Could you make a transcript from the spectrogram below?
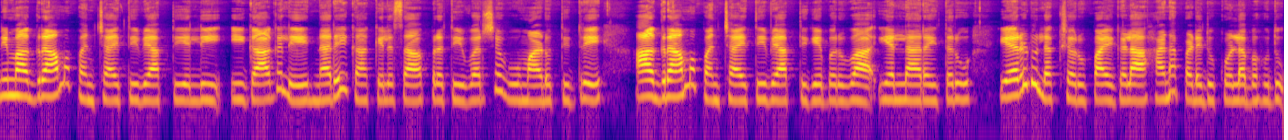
ನಿಮ್ಮ ಗ್ರಾಮ ಪಂಚಾಯಿತಿ ವ್ಯಾಪ್ತಿಯಲ್ಲಿ ಈಗಾಗಲೇ ನರೇಗಾ ಕೆಲಸ ಪ್ರತಿ ವರ್ಷವೂ ಮಾಡುತ್ತಿದ್ದರೆ ಆ ಗ್ರಾಮ ಪಂಚಾಯಿತಿ ವ್ಯಾಪ್ತಿಗೆ ಬರುವ ಎಲ್ಲ ರೈತರು ಎರಡು ಲಕ್ಷ ರೂಪಾಯಿಗಳ ಹಣ ಪಡೆದುಕೊಳ್ಳಬಹುದು.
